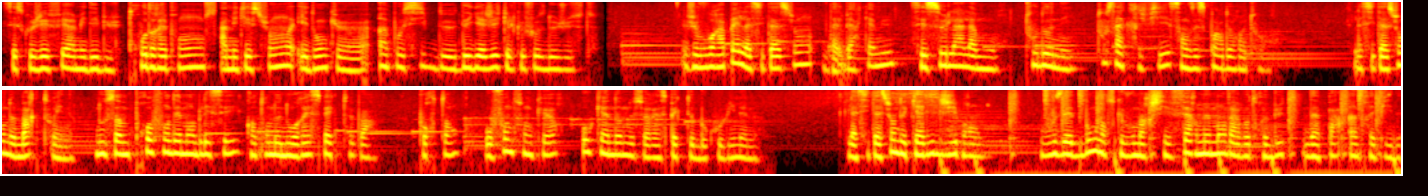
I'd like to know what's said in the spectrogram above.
C'est ce que j'ai fait à mes débuts. Trop de réponses à mes questions et donc euh, impossible de dégager quelque chose de juste. Je vous rappelle la citation d'Albert Camus, C'est cela l'amour, tout donner, tout sacrifier sans espoir de retour. La citation de Mark Twain, Nous sommes profondément blessés quand on ne nous respecte pas. Pourtant, au fond de son cœur, aucun homme ne se respecte beaucoup lui-même. La citation de Khalil Gibran, vous êtes bon lorsque vous marchez fermement vers votre but d'un pas intrépide.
